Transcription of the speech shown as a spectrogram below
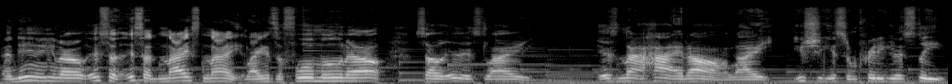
And then, you know, it's a it's a nice night. Like it's a full moon out. So it is like it's not high at all. Like you should get some pretty good sleep.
